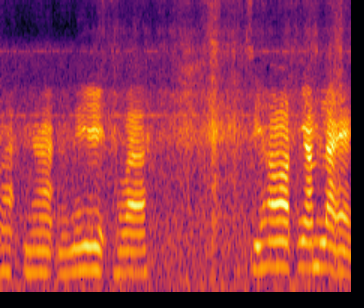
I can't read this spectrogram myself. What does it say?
ปะเนี่ยนี่เพราะว่าสีฮอดยำแหลง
